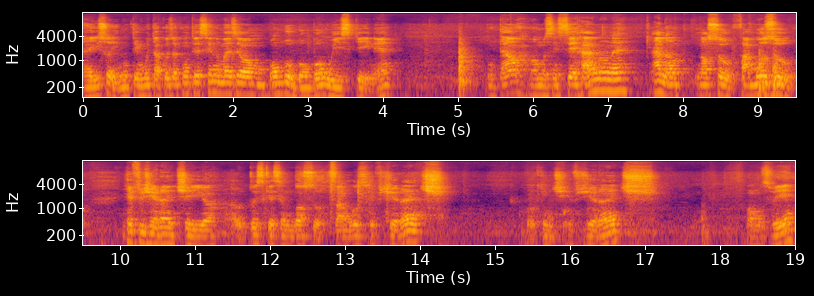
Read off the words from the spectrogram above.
É isso aí, não tem muita coisa acontecendo, mas é um bom bourbon, um bom whisky, né? Então, vamos encerrando, né? Ah não, nosso famoso refrigerante aí, ó. Eu tô esquecendo do nosso famoso refrigerante. Um pouquinho de refrigerante. Vamos ver.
